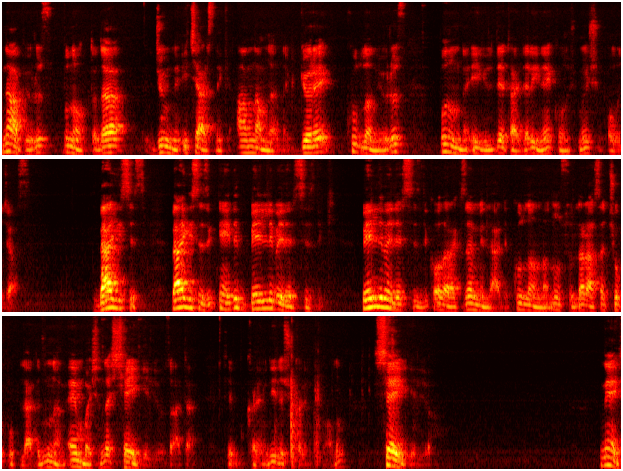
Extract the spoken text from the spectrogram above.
Ne yapıyoruz? Bu noktada cümle içerisindeki anlamlarına göre kullanıyoruz. Bununla ilgili detayları yine konuşmuş olacağız. Belgisiz. Belgisizlik neydi? Belli belirsizlik. Belli belirsizlik olarak zamirlerde kullanılan unsurlar aslında çok popülerdi. Bunların en başında şey geliyor zaten. Şey, bu kalemi değil de şu kalemi kullanalım. Şey geliyor. Ne?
